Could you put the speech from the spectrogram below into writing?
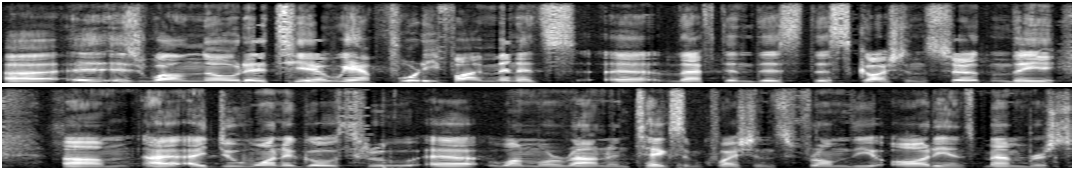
uh, is well noted here. We have 45 minutes uh, left in this discussion. Certainly, um, I, I do want to go through uh, one more round and take some questions from the audience members.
